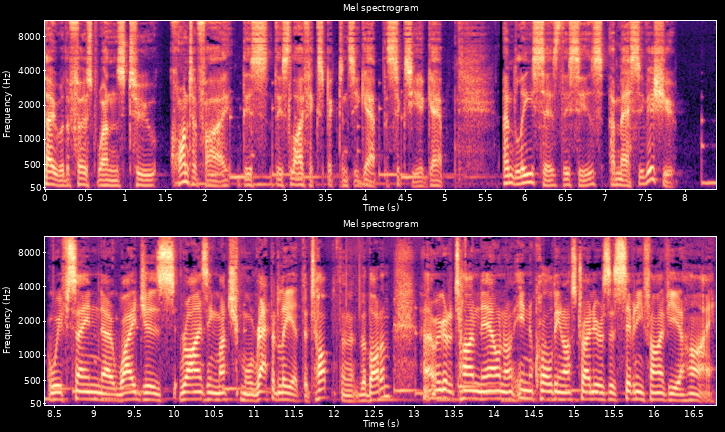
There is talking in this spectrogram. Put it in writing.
They were the first ones to quantify this, this life expectancy gap, the six year gap. And Leigh says this is a massive issue. We've seen uh, wages rising much more rapidly at the top than at the bottom. Uh, we've got a time now, and inequality in Australia is a 75 year high.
